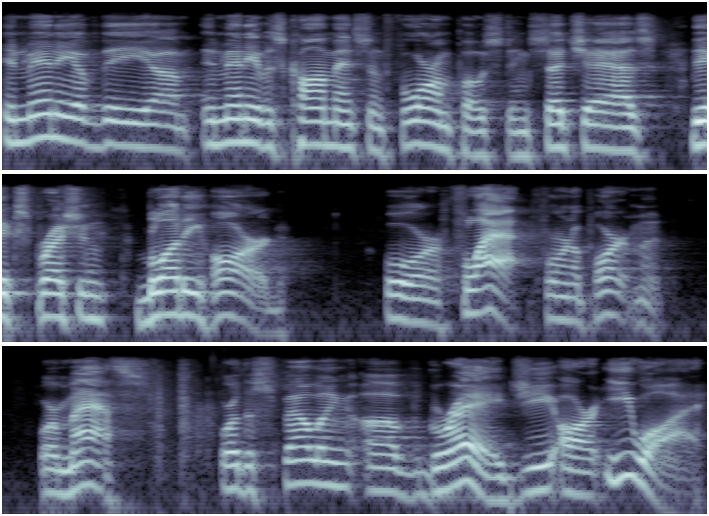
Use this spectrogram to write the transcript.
in many of the um, in many of his comments and forum postings, such as the expression "bloody hard" or "flat" for an apartment, or maths, or the spelling of gray, G R E Y,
